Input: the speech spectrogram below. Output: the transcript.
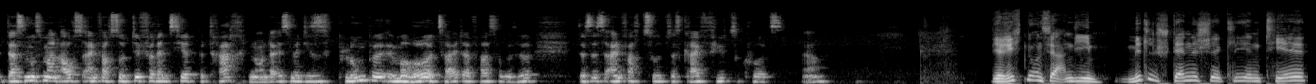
das muss man auch einfach so differenziert betrachten. Und da ist mir dieses plumpe immer, oh, Zeiterfassung, das ist einfach zu, das greift viel zu kurz. Ja. Wir richten uns ja an die mittelständische Klientel.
